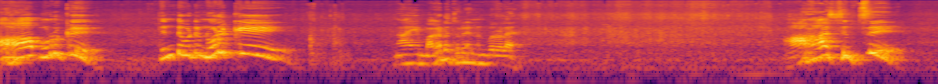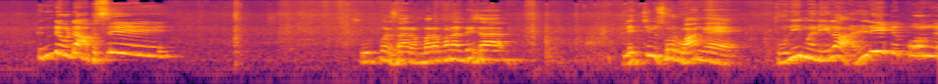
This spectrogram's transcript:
ஆஹா முறுக்கு. திண்டு விட்டு நொறுக்கு. நான் என் மகனை சொல்கிறேன் நண்பர்களை. ஆஹா சிப்ஸு. திண்டு விட்டு அப்ஸு. சூப்பர் சார் ரொம்ப ரொம்ப நன்றி சார். லட்சுமி சோறு வாங்க. துணிமணியில் அள்ளிட்டு போங்க.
